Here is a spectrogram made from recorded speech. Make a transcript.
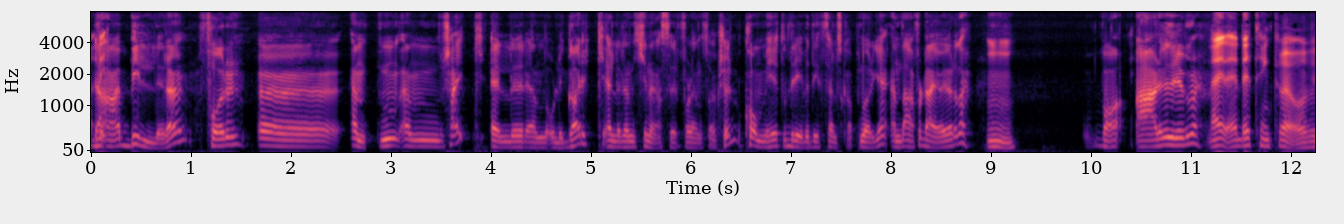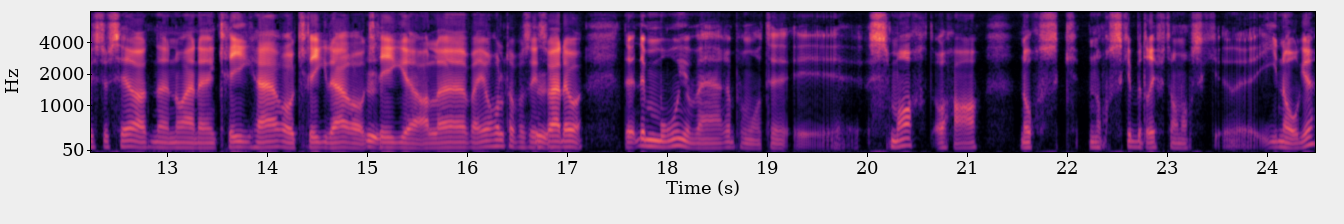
Det er billigere for øh, enten en sjeik eller en oligark eller en kineser for den saks skyld å komme hit og drive ditt selskap i Norge, enn det er for deg å gjøre det. Hva er det vi driver med? Nei, det, tenker jeg. Og hvis du ser at nå er det krig her og krig der og krig alle veier, holdt jeg på å si, så er det jo det, det må jo være på en måte eh, smart å ha norsk, norske bedrifter norsk, eh, i Norge.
